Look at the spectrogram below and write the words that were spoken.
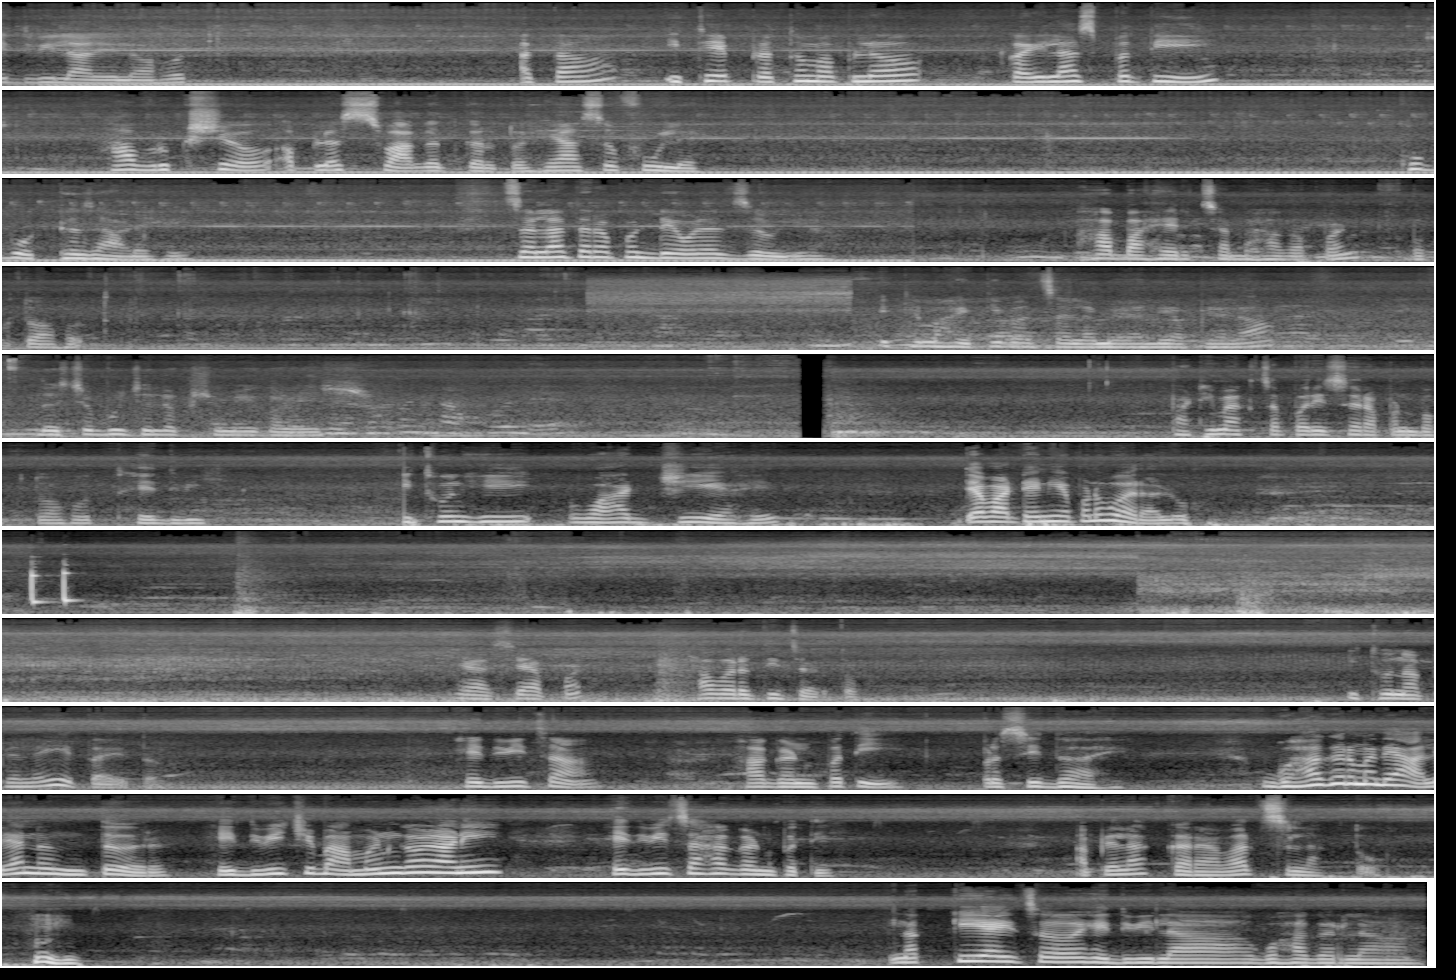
हेदवीला आलेलो आहोत. आता इथे प्रथम आपलं कैलासपती हा वृक्ष आपलं स्वागत करतो. हे असं फूल आहे. खूप मोठं झाड आहे चला तर आपण देवळात जाऊया. हा बाहेरचा भाग आपण बघतो आहोत. इथे माहिती वाचायला मिळाली आपल्याला. दशभुज लक्ष्मी गणेश. पाठीमागचा परिसर आपण बघतो आहोत हेदवी इथून ही वाट जी आहे त्या वाट्याने आपण वर आलो. हे असे आपण हा वरती चढतो. इथून आपल्याला येता येतं. हेदवीचा हा गणपती प्रसिद्ध आहे. गुहागरमध्ये आल्यानंतर हेदवीची बामणगळ आणि हेदवीचा हा गणपती. आपल्याला करावाच लागतो. नक्की यायचं हेदवीला गुहागरला.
